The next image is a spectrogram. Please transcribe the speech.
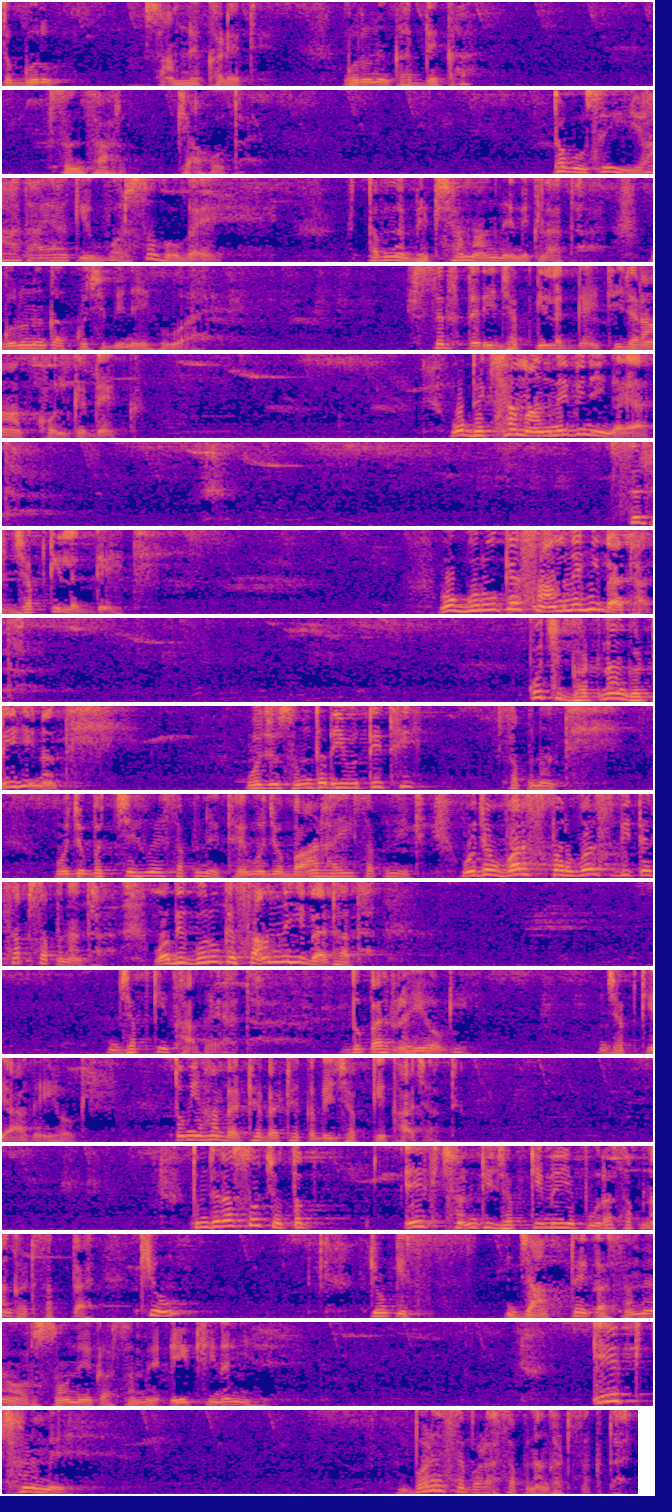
तो गुरु सामने खड़े थे। गुरु ने कहा, देखा, संसार क्या होता है? तब उसे याद आया कि वर्षों हो गए। तब मैं भिक्षा मांगने निकला था। गुरु ने कहा, कुछ भी नहीं हुआ है। सिर्फ़ तेरी झपकी लग गई थी, जरा आँख खोल के देख। वो भिक्षा मांगने भी नहीं गया था। सिर्फ़ झपकी लग गई थी। वो गुरु के सामने ही बैठा था। कुछ घटना घटी ही ना थी। वो जो सुंदर युवती थी, सपना थी। वो जो बच्चे हुए सपने थे, वो जो बाढ़ आई सपनी थी। वो जो वर्ष पर वर्ष बीते सब सपना था। वो अभी गुरु के सामने ही बैठा था। झपकी खा गया था। दोपहर रही होगी, झपकी आ गई होगी। तुम यहाँ बैठे बैठे कभी झपकी खा जाते हो। तुम जरा सोचो, तब एक क्षण की झपकी में ये पूरा सपना घट सकता है। क्यों? क्योंकि जागते का समय और सोने का समय एक ही नहीं है। एक क्षण में बड़े से बड़ा सपना घट सकता है।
